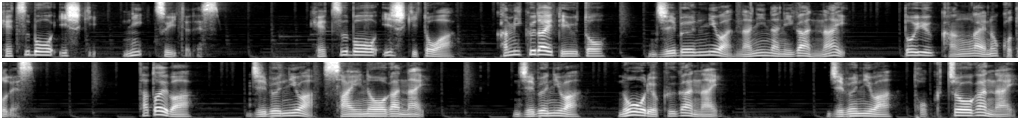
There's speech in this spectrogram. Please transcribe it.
欠乏意識についてです。欠乏意識とは、噛み砕いて言うと、自分には何々がないという考えのことです。例えば、自分には才能がない。自分には能力がない。自分には特徴がない。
